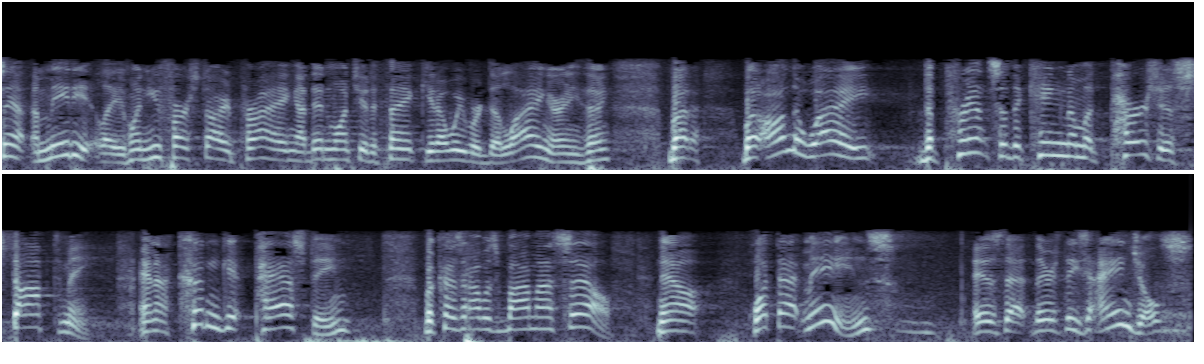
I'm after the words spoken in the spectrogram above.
sent immediately when you first started praying. I didn't want you to think, you know, we were delaying or anything, but but on the way, the prince of the kingdom of Persia stopped me and I couldn't get past him because I was by myself. Now, what that means is that there's these angels.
